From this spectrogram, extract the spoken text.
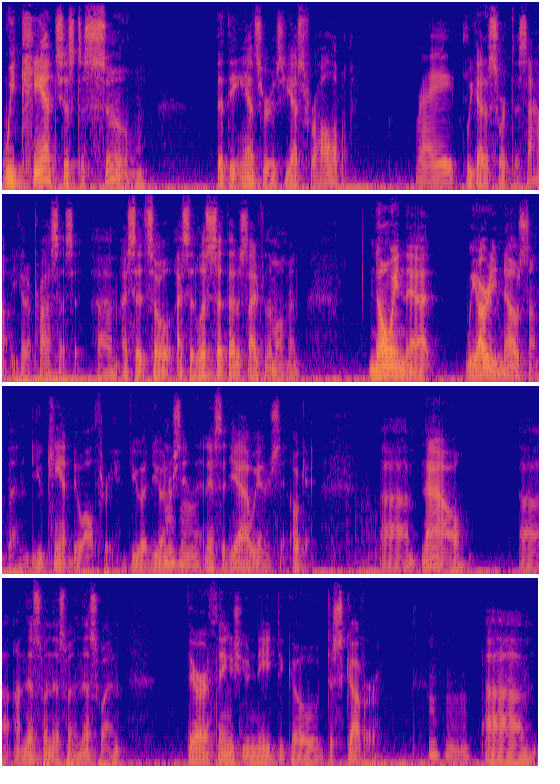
we can't just assume that the answer is yes for all of them right. we got to sort this out. You got to process it. Um, I said, so I said, let's set that aside for the moment, knowing that we already know something. You can't do all three. Do you do you understand that? And they said, yeah, we understand. Okay. Um, now, uh, on this one, this one, and this one, there are things you need to go discover. Um,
